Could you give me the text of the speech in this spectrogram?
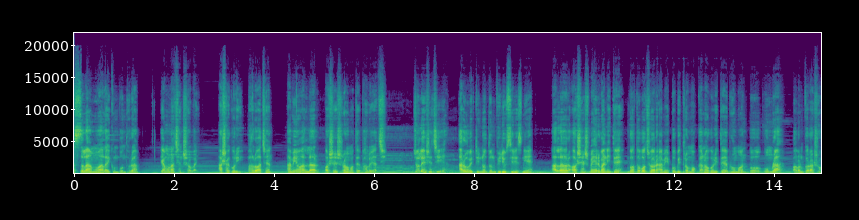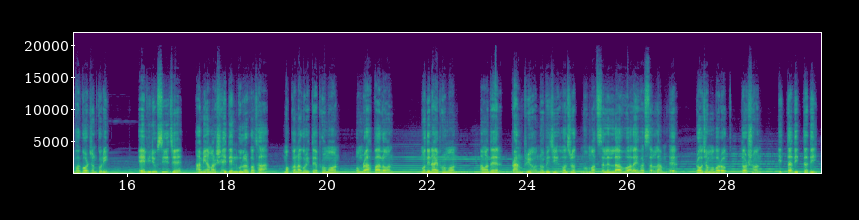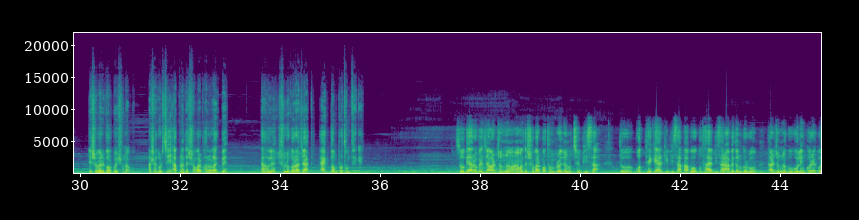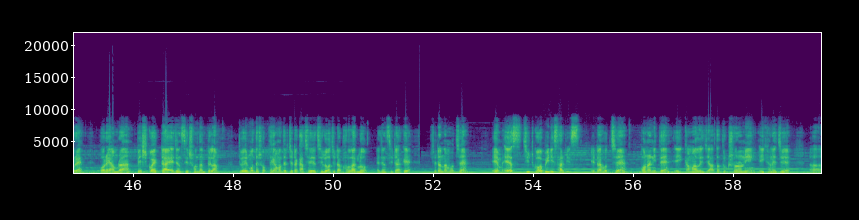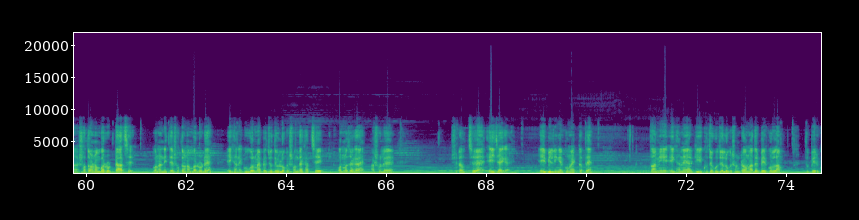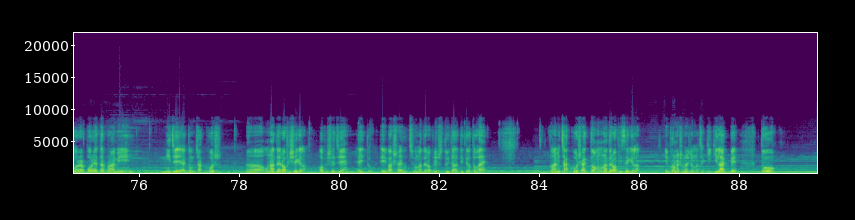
আসসালামু আলাইকুম বন্ধুরা, কেমন আছেন সবাই? আশা করি ভালো আছেন। আমিও আল্লাহর অশেষ রহমতে ভালোই আছি। চলে এসেছি আরও একটি নতুন ভিডিও সিরিজ নিয়ে। আল্লাহর অশেষ মেহেরবানিতে গত বছর আমি পবিত্র মক্কা নগরীতে ভ্রমণ ও উমরা পালন করার সৌভাগ্য অর্জন করি। এই ভিডিও সিরিজে আমি আমার সেই দিনগুলোর কথা, মক্কা নগরীতে ভ্রমণ উমরাহ পালন, মদিনায় ভ্রমণ, আমাদের প্রাণপ্রিয় নবীজি হজরত মোহাম্মদ সাল্লাল্লাহু আলাইহাসাল্লাম এর রওজা মোবারক দর্শন ইত্যাদি ইত্যাদি এসবের গল্পই শোনাবো। আশা করছি আপনাদের সবার ভালো লাগবে। তাহলে শুরু করা যাক একদম প্রথম থেকে। সৌদি আরবে যাওয়ার জন্য আমাদের সবার প্রথম প্রয়োজন হচ্ছে ভিসা। তো থেকে আর কি ভিসা পাবো, কোথায় ভিসার আবেদন করব, তার জন্য গুগলিং করে করে পরে আমরা বেশ কয়েকটা এজেন্সির সন্ধান পেলাম। তো এর মধ্যে সব থেকে আমাদের যেটা কাছে ছিল, যেটা ভালো লাগল এজেন্সিটাকে, সেটার নাম হচ্ছে M S Jitco BD service. এটা হচ্ছে বনানীতে এই কামাল যে আতাতুর্ক সরণি, এইখানে যে সতেরো নম্বর রোডটা আছে বনানীতে, সতেরো নম্বর রোডে, এইখানে গুগল ম্যাপে যদি লোকেশন দেখাচ্ছে অন্য জায়গায়, আসলে সেটা হচ্ছে এই জায়গায়, এই বিল্ডিং এর কোনো একটাতে। তো আমি এইখানে আর কি খুঁজে খুঁজে লোকেশনটা ওনাদের বের করলাম। তো বের করার পরে তারপর আমি নিজে একদম চাক্ষুষ ওনাদের অফিসে গেলাম। অফিসে যে এই তো, এই বাসায় হচ্ছে ওনাদের অফিস দুইটা দ্বিতীয় তলায়। তো আমি চাক্ষুষ একদম ওনাদের অফিসে গেলাম ইনফরমেশনের জন্য যে কি কি লাগবে। তো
